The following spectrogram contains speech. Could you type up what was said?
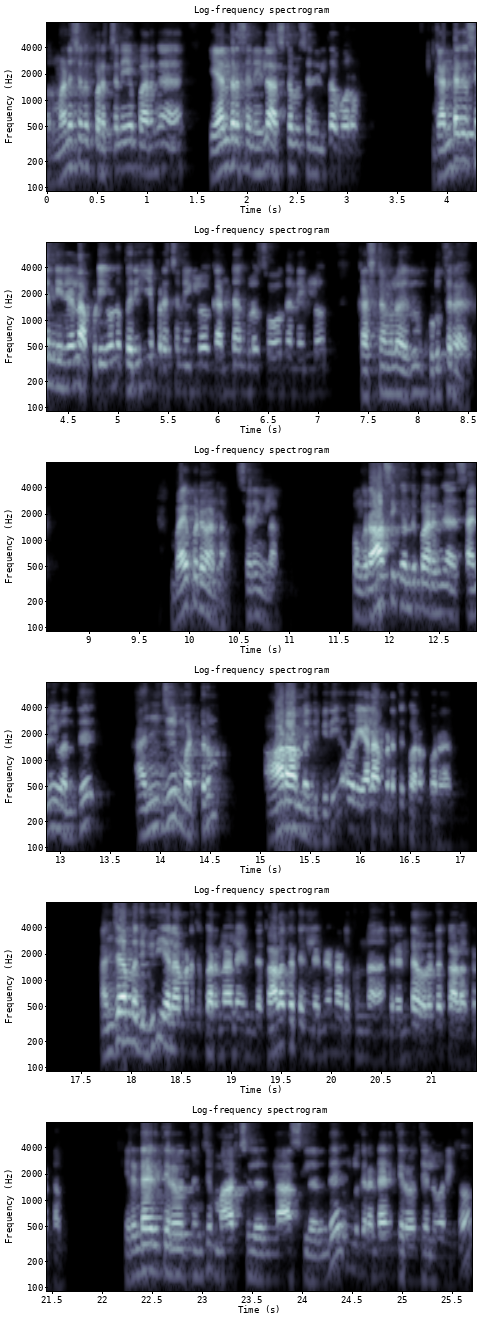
ஒரு மனுஷனுக்கு பிரச்சனையே பாருங்க ஏழரை சனியில அஷ்டம சனியில தான் வரும். கண்டக சனியில அப்படி ஒன்றும் பெரிய பிரச்சனைகளோ கண்டங்களோ சோதனைகளோ கஷ்டங்களோ எதுவும் கொடுத்துறாரு பயப்பட வேண்டாம். சரிங்களா? உங்க ராசிக்கு வந்து பாருங்க சனி வந்து அஞ்சு மற்றும் ஆறாம் அதிபதி அவர் ஏழாம் இடத்துக்கு வர போறாரு. அஞ்சாம் அதிபதி ஏழாம் இடத்துக்கு வரனால இந்த காலகட்டங்கள் என்ன நடக்கும்னா இந்த ரெண்டாவது வருட காலகட்டம். இரண்டாயிரத்தி இருபத்தஞ்சு மார்ச்ல இருந்து லாஸ்ட்ல இருந்து உங்களுக்கு ரெண்டாயிரத்தி இருபத்தி ஏழு வரைக்கும்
